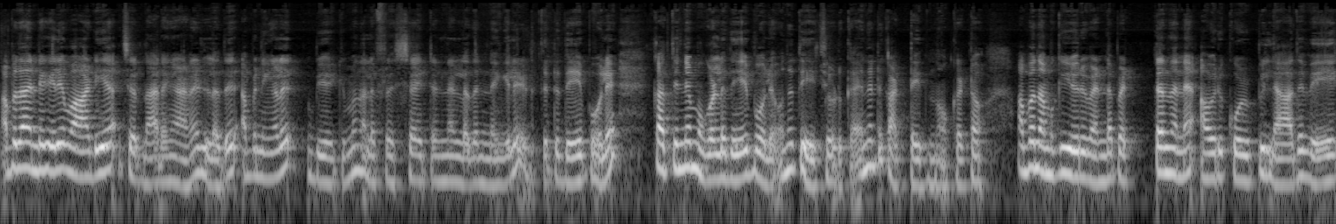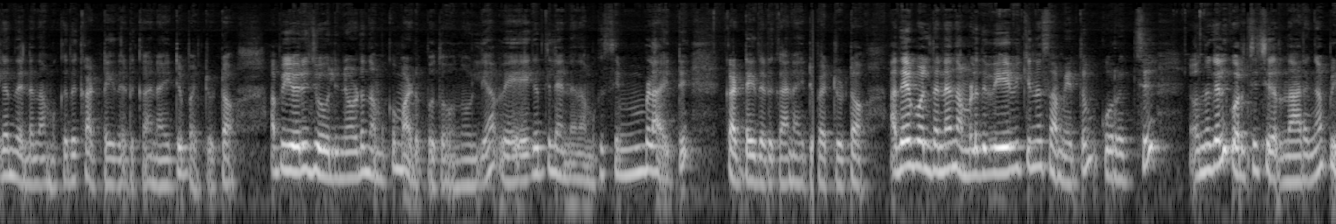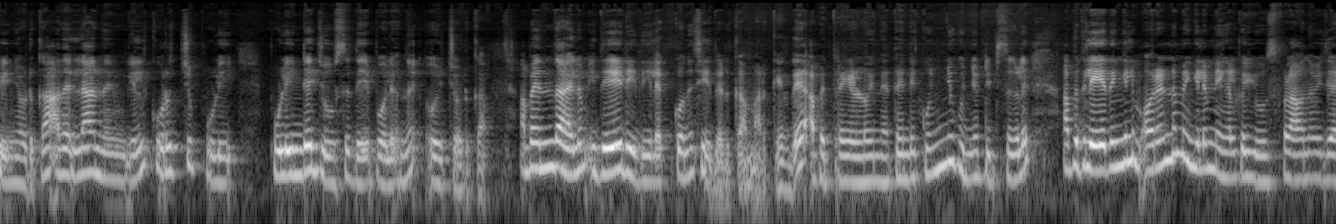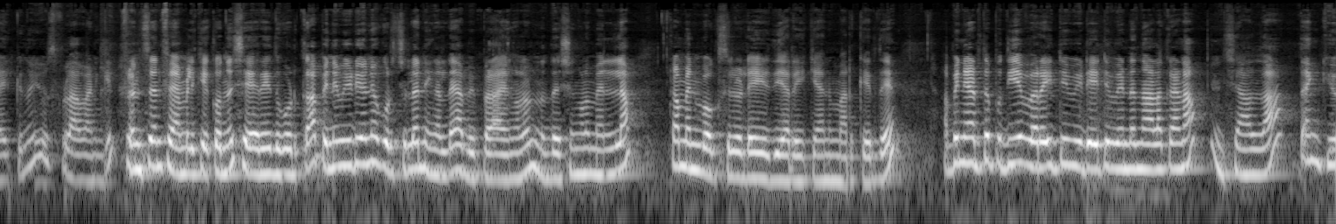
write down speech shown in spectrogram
അപ്പോൾ അതെന്റെ കയ്യിൽ വാടിയ ചെറുനാരങ്ങയാണ് ഉള്ളത് അപ്പോൾ നിങ്ങൾ ഉപയോഗിക്കുമ്പോൾ നല്ല ഫ്രഷ് ആയിട്ട് തന്നെ ഉള്ളതുണ്ടെങ്കിൽ എടുത്തിട്ട് ഇതേപോലെ കത്തിന്റെ മുകളിൽ ഇതേപോലെ ഒന്ന് തേച്ച് കൊടുക്കുക. എന്നിട്ട് കട്ട് ചെയ്ത് നോക്കട്ടോ അപ്പോൾ നമുക്ക് ഈ ഒരു വെണ്ട പെട്ടെന്ന് തന്നെ ആ ഒരു കൊഴുപ്പില്ലാതെ വേഗം തന്നെ നമുക്കിത് കട്ട് ചെയ്തെടുക്കാനായിട്ട് പറ്റും കേട്ടോ അപ്പോൾ ഈ ഒരു ജോലിനോട് നമുക്ക് മടുപ്പ് തോന്നില്ല. വേഗത്തിൽ തന്നെ നമുക്ക് സിമ്പിളായിട്ട് കട്ട് ചെയ്തെടുക്കാനായിട്ട് പറ്റും കേട്ടോ അതേപോലെ തന്നെ നമ്മളിത് വേവിക്കുന്ന സമയത്തും കുറച്ച് ഒന്നുകിൽ കുറച്ച് ചെറുനാരങ്ങ പിഴിഞ്ഞു കൊടുക്കുക. അതല്ല എന്നെങ്കിൽ കുറച്ച് പുളി പുളിന്റെ ജ്യൂസ് ഇതേപോലെ ഒന്ന് ഒഴിച്ചു കൊടുക്കാം. അപ്പോൾ എന്തായാലും ഇതേ രീതിയിലൊക്കെ ഒന്ന് ചെയ്തെടുക്കാൻ മറക്കരുത്. അപ്പോൾ ഇത്രയേ ഉള്ളൂ ഇന്നത്തെ എന്റെ കുഞ്ഞു കുഞ്ഞു ടിപ്സുകൾ. അപ്പോൾ ഇതിൽ ഏതെങ്കിലും ഒരെണ്ണമെങ്കിലും നിങ്ങൾക്ക് യൂസ്ഫുൾ ആവുമെന്ന് വിചാരിക്കുന്നു. യൂസ്ഫുൾ ആവുകയാണെങ്കിൽ ഫ്രണ്ട്സ് ആൻഡ് ഫാമിലിക്കൊക്കെ ഒന്ന് ഷെയർ ചെയ്ത് കൊടുക്കുക. പിന്നെ വീഡിയോനെ കുറിച്ചുള്ള നിങ്ങളുടെ അഭിപ്രായങ്ങളും നിർദ്ദേശങ്ങളും എല്ലാം കമന്റ് ബോക്സിലൂടെ എഴുതി അറിയിക്കാനും മറക്കരുത്. അപ്പോൾ ഇനി അടുത്ത പുതിയ വെറൈറ്റി വീഡിയോ ആയിട്ട് വീണ്ടും നാളെ കാണാം. ഇൻഷാല്ല താങ്ക്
